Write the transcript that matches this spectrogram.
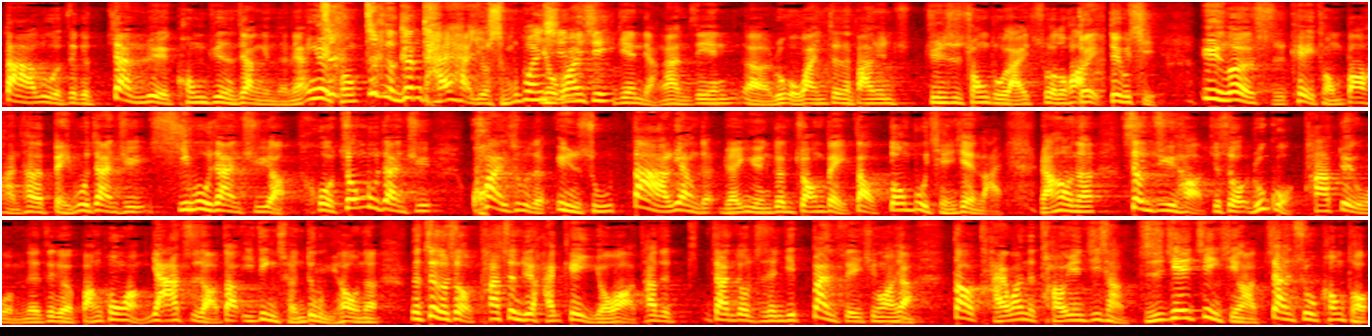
大陆的这个战略空军的这样一个能量。因为从这，这个跟台海有什么关系？有关系。今天两岸之间，呃，如果万一真的发生军事冲突来说的话，对，对不起。运二十可以从包含它的北部战区、西部战区啊，或中部战区，快速的运输大量的人员跟装备到东部前线来。然后呢，甚至于哈，就说如果它对我们的这个防空网压制啊到一定程度以后呢，那这个时候它甚至还可以由啊它的战斗直升机伴随情况下，到台湾的桃园机场直接进行啊战术空投，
